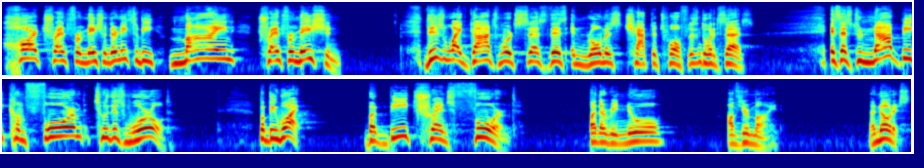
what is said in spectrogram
heart transformation. There needs to be mind transformation. This is why God's word says this in Romans chapter 12. Listen to what it says. It says, do not be conformed to this world, but be what? But be transformed by the renewal of your mind. Now notice,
